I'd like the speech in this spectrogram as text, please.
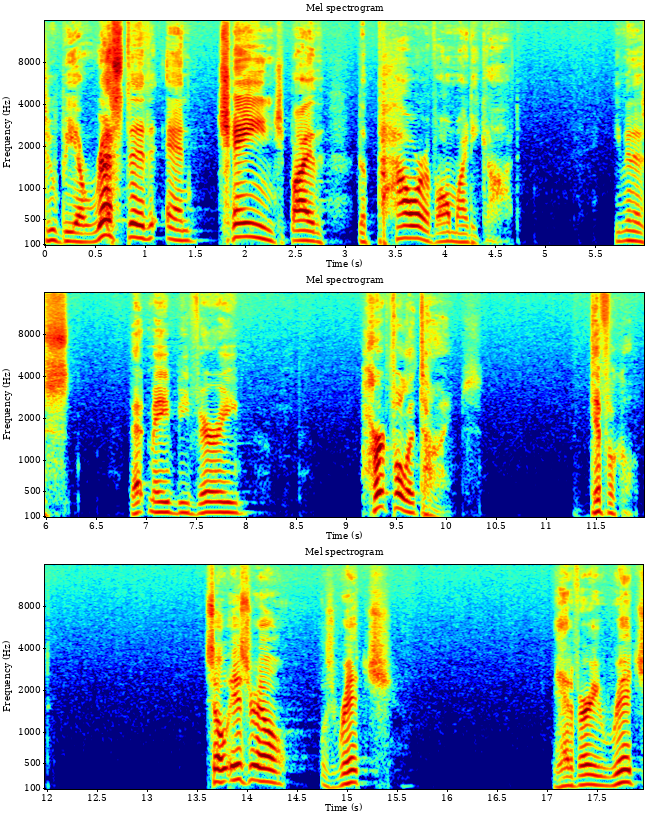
to be arrested, and changed by the power of Almighty God. Even as that may be very hurtful at times, difficult. So Israel was rich. They had a very rich,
